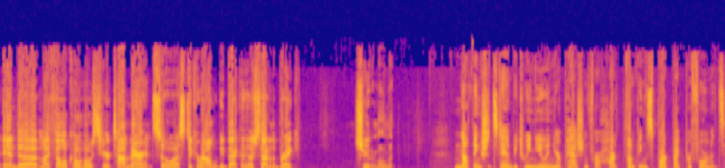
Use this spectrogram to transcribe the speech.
and uh, my fellow co-host here, Tom Mehren. So uh, stick around. We'll be back on the other side of the break. See you in a moment. Nothing should stand between you and your passion for heart thumping sport bike performance.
